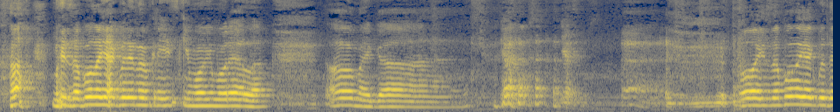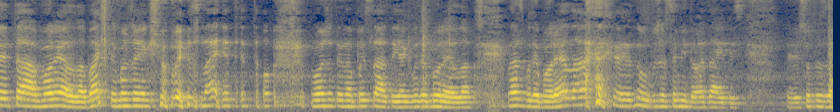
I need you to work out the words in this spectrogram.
Ха, ми забули, як буде на українській мові морела. О май гад. Ой, забула, як буде та морелла. Бачите, може, якщо ви знаєте, то можете написати, як буде морелла. У нас буде морелла. Ну, вже самі догадаєтесь, е, що це за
